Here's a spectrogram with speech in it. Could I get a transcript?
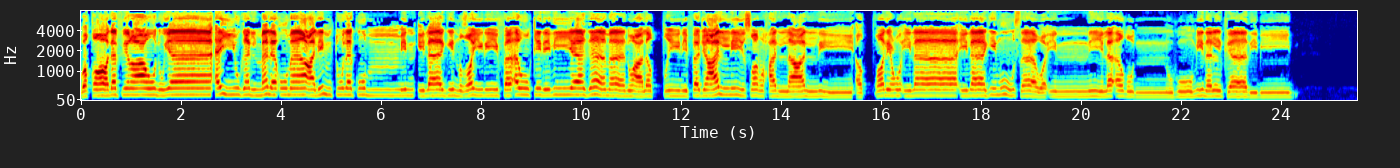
وقال فرعون يا أيها الملأ ما علمت لكم من إله غيري فأوقد لي يا هامان على الطين فاجعل لي صرحا لعلي أطلع إلى إله موسى وإني لأظنه من الكاذبين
